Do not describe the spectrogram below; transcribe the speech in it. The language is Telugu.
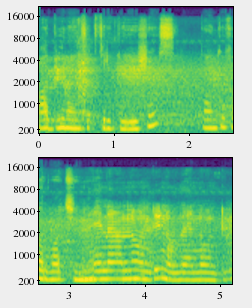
Advi nine six three creations. Thank you for watching. నేను అన్న ఉంటే నువ్వు అన్న ఉంటే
